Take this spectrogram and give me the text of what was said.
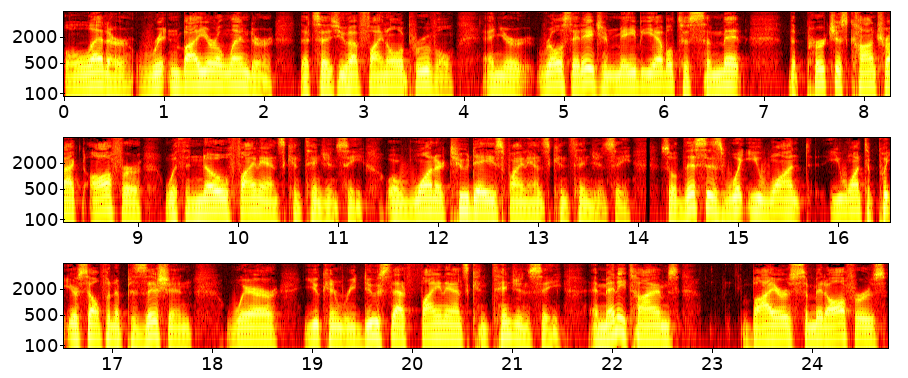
letter written by your lender that says you have final approval. And your real estate agent may be able to submit the purchase contract offer with no finance contingency or one or two days finance contingency. So this is what you want. You want to put yourself in a position where you can reduce that finance contingency. And many times buyers submit offers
